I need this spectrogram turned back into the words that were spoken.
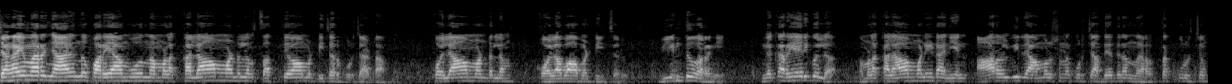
ചങ്ങായിമാരെ ഞാനിന്ന് പറയാൻ പോകുന്ന നമ്മളെ കലാമണ്ഡലം സത്യഭാമ ടീച്ചറെ കുറിച്ചാട്ടാ. കൊലാമണ്ഡലം കൊലഭാമ ടീച്ചർ വീണ്ടും ഇറങ്ങി. നിങ്ങൾക്ക് അറിയായിരിക്കുമല്ലോ നമ്മളെ കലാമണിയുടെ അനിയൻ ആർ എൽ വി രാമകൃഷ്ണനെ കുറിച്ച് അദ്ദേഹത്തിന്റെ നിറത്തെക്കുറിച്ചും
